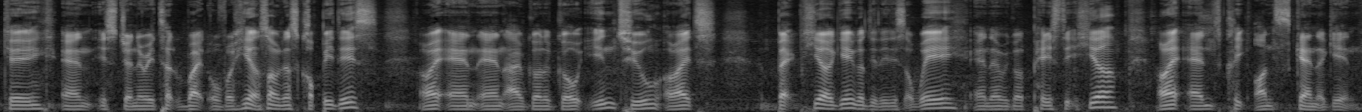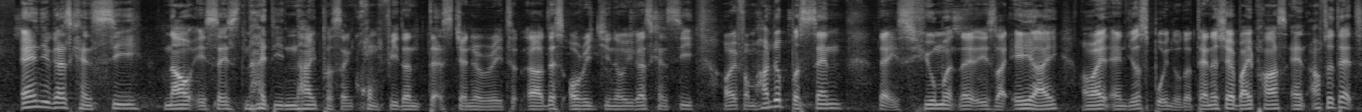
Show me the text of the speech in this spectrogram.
Okay and it's generated right over here. So I'm just copy this. All right and and I'm to go into all right back here again, we're gonna delete this away, and then we're gonna paste it here, alright, and click on scan again. And you guys can see now it says 99% confident that's generated uh, that's original. You guys can see all right from 100% that is human that is like ai all right and you just put into the tenorshare bypass and after that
